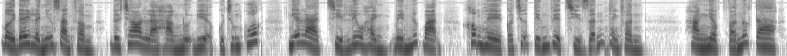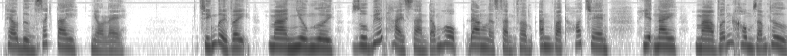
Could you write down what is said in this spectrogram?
bởi đây là những sản phẩm được cho là hàng nội địa của Trung Quốc, nghĩa là chỉ lưu hành bên nước bạn, không hề có chữ tiếng Việt chỉ dẫn thành phần. Hàng nhập vào nước ta theo đường sách tay, nhỏ lẻ. Chính bởi vậy mà nhiều người dù biết hải sản đóng hộp đang là sản phẩm ăn vặt hot trend hiện nay mà vẫn không dám thử.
